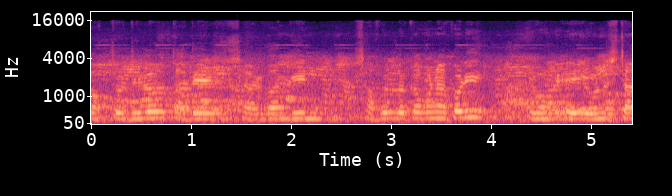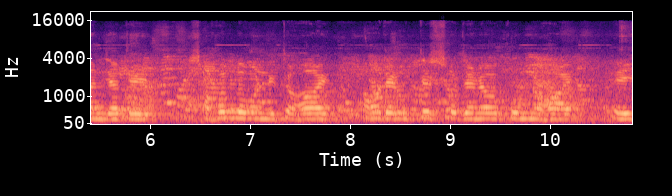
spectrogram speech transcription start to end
রক্ত দিল, তাদের সর্বাঙ্গীন সাফল্য কামনা করি এবং এই অনুষ্ঠান যাতে সাফল্যমণ্ডিত হয়, আমাদের উদ্দেশ্য যেন পূর্ণ হয়, এই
